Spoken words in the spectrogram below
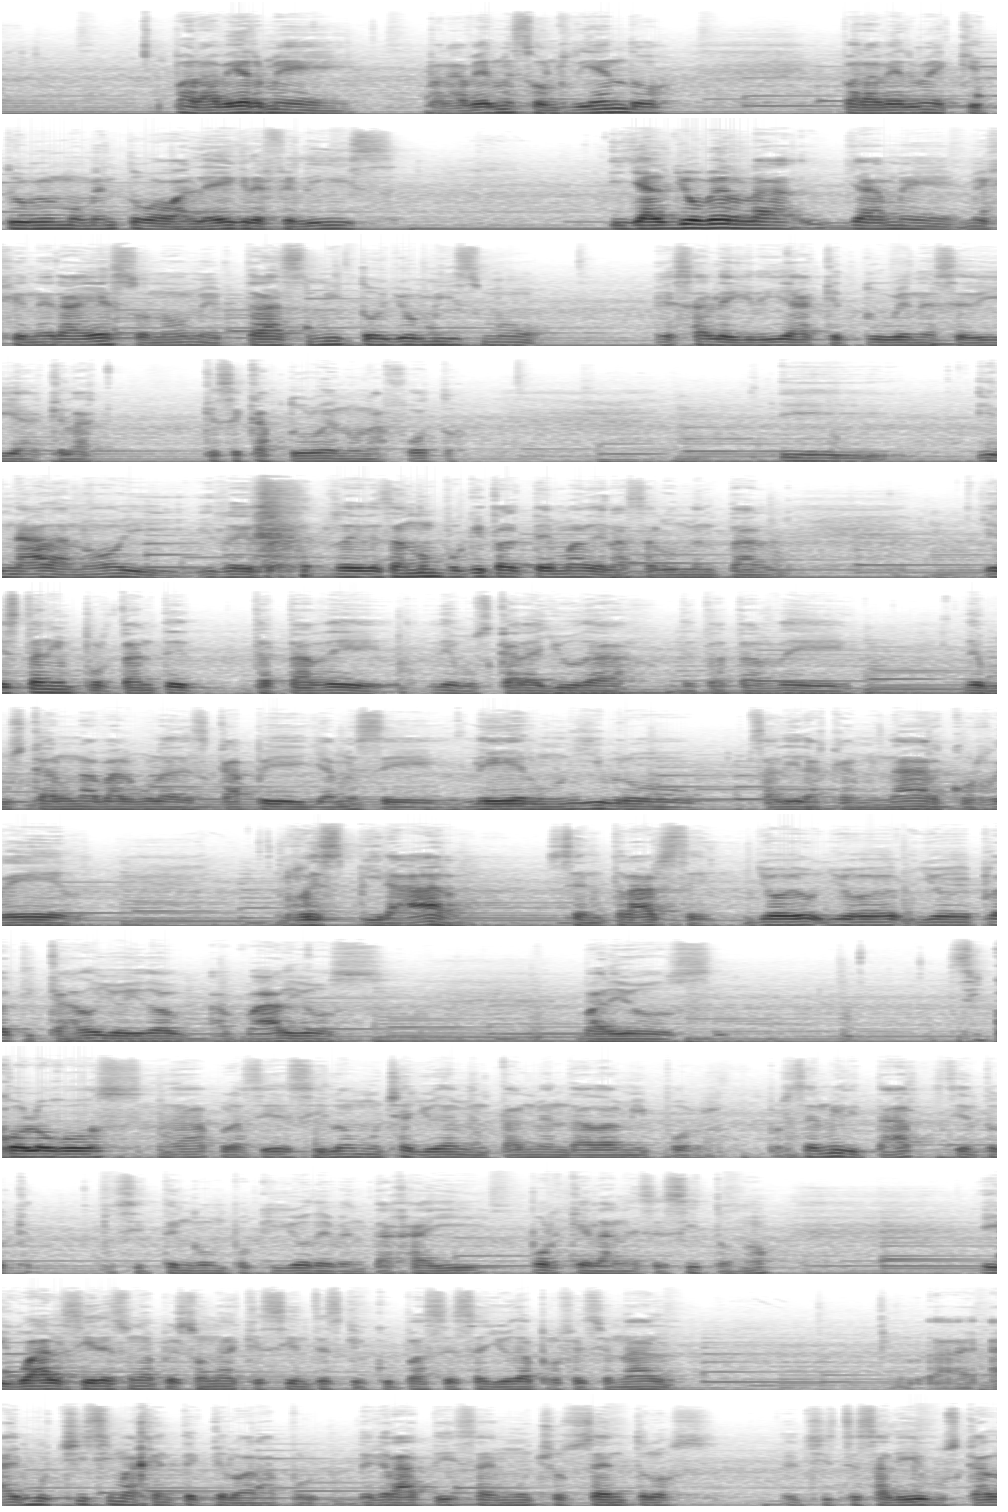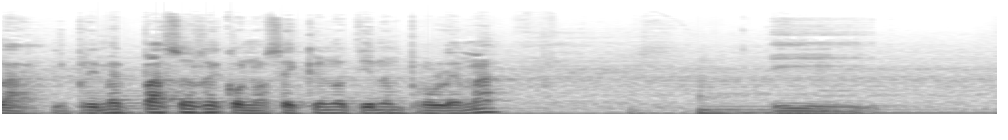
para verme, para verme sonriendo, para verme que tuve un momento alegre, feliz. Y al yo verla ya me, genera eso, ¿no? Me transmito yo mismo esa alegría que tuve en ese día, que, la, que se capturó en una foto. Y nada, ¿no? Y, regresando un poquito al tema de la salud mental, es tan importante tratar de, buscar ayuda, de tratar de de buscar una válvula de escape, llámese leer un libro, salir a caminar, correr, respirar, centrarse. Yo, yo, yo he platicado, yo he ido a, varios, varios psicólogos, por así decirlo, mucha ayuda mental me han dado a mí por, por ser militar. Siento que sí tengo un poquillo de ventaja ahí porque la necesito, ¿no? Igual si eres una persona que sientes que ocupas esa ayuda profesional, hay, muchísima gente que lo hará de gratis, hay muchos centros. El chiste es salir y buscarla. El primer paso es reconocer que uno tiene un problema y,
